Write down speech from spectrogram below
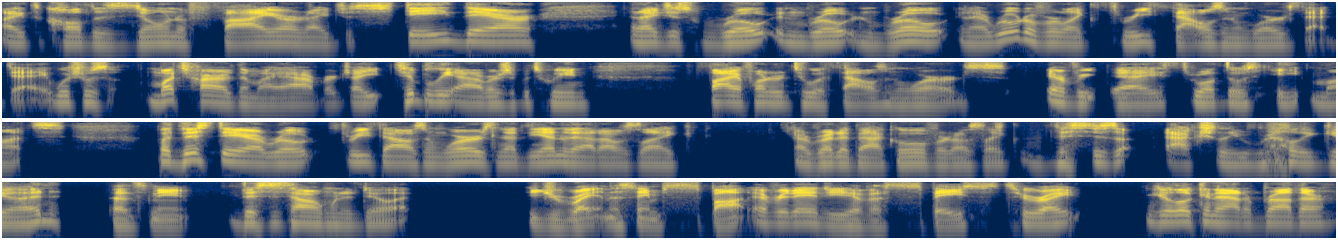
like to call the zone of fire, and I just stayed there and I just wrote and wrote and wrote. And I wrote over like 3,000 words that day, which was much higher than my average. I typically average between 500 to 1,000 words every day throughout those eight months. But this day I wrote 3,000 words. And at the end of that, I was like, I read it back over and I was like, this is actually really good. That's neat. This is how I'm going to do it. Did you write in the same spot every day? Do you have a space to write? You're looking at it, brother.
